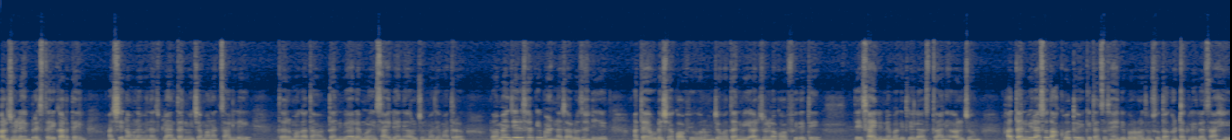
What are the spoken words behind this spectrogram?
अर्जुनला इम्प्रेस तरी करता येईल. असे नवनवीनच प्लॅन तन्वीच्या मनात चालले. तर मग आता तन्वी आल्यामुळे सायली आणि अर्जुनमध्ये मात्र टॉम अँड जेरीसारखी भांडणं चालू झाली आहेत. आता एवढ्याशा कॉफीवरून जेव्हा तन्वी अर्जुनला कॉफी देते ते सायलीने बघितलेलं असतं आणि अर्जुन हा तन्वीला असं दाखवतो आहे की त्याचं सायलीबरोबर अजूनसुद्धा खटकलेलंच आहे.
